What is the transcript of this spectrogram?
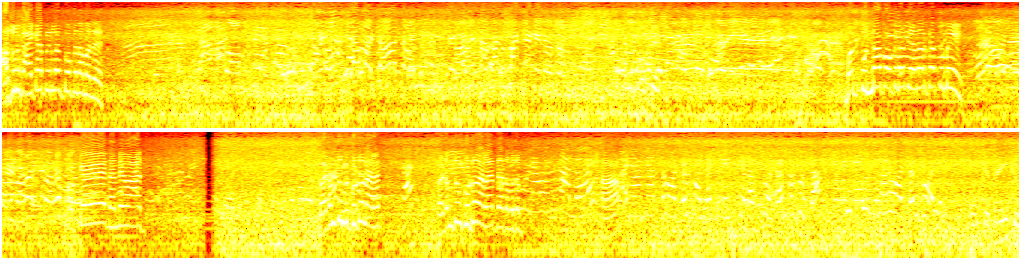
अजून काय काय फिरलं कोकणामध्ये? कोकणात येणार का तुम्ही? ओके धन्यवाद. मॅडम तुम्ही कुठून आलात? मॅडम तुम्ही कुठून आलात त्याबद्दल? हा. ओके थँक्यू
